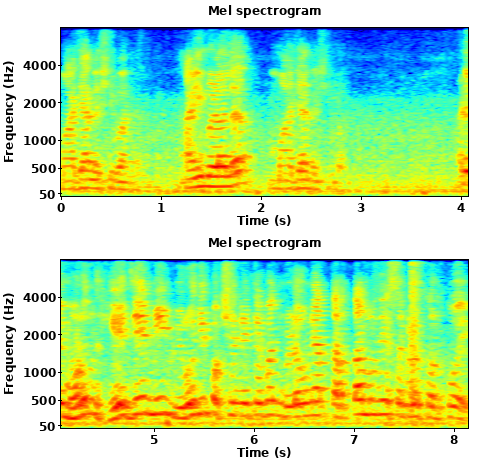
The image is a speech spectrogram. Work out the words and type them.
माझ्या नशिबानं नाही मिळालं माझ्या नशिबानं. आणि म्हणून हे जे मी विरोधी पक्षनेतेपद मिळवण्याकरता म्हणून हे सगळं करतोय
